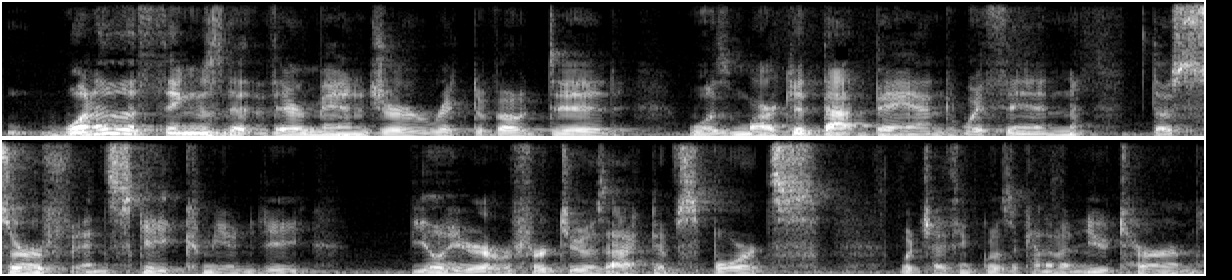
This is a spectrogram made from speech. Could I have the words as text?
One of the things that their manager, Rick DeVoe, did was market that band within the surf and skate community. You'll hear it referred to as active sports, which I think was a kind of a new term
